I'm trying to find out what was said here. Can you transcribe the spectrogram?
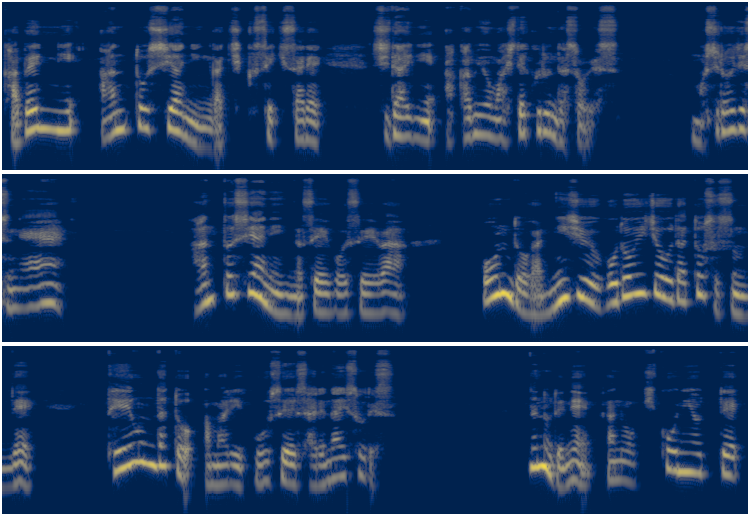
花弁にアントシアニンが蓄積され、次第に赤みを増してくるんだそうです。面白いですね。アントシアニンの整合性は、温度が25度以上だと進んで、低温だとあまり合成されないそうです。なのでね、あの、気候によって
